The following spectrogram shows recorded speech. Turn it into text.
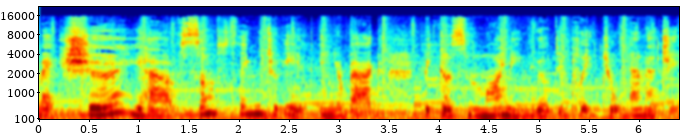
Make sure you have something to eat in your bag because mining will deplete your energy.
